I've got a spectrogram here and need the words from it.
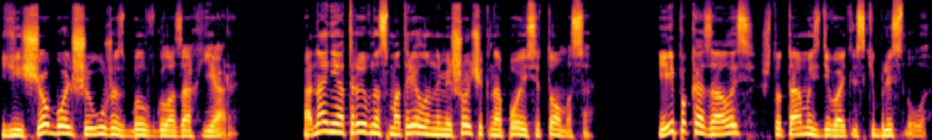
Еще больше ужас был в глазах Яры. Она неотрывно смотрела на мешочек на поясе Томаса. Ей показалось, что там издевательски блеснуло.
